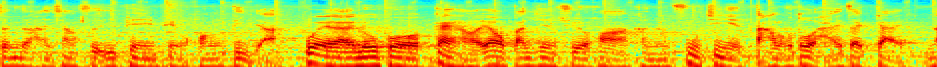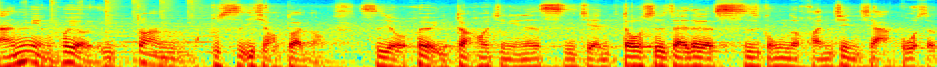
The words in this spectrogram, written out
真的很像是一片一片荒地啊。未来如果盖好要搬进去的话，可能附近也大楼都还在盖，难免会有一段不是一小段哦，是有会有一段好几年的时间都是在这个施工的环境下过生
